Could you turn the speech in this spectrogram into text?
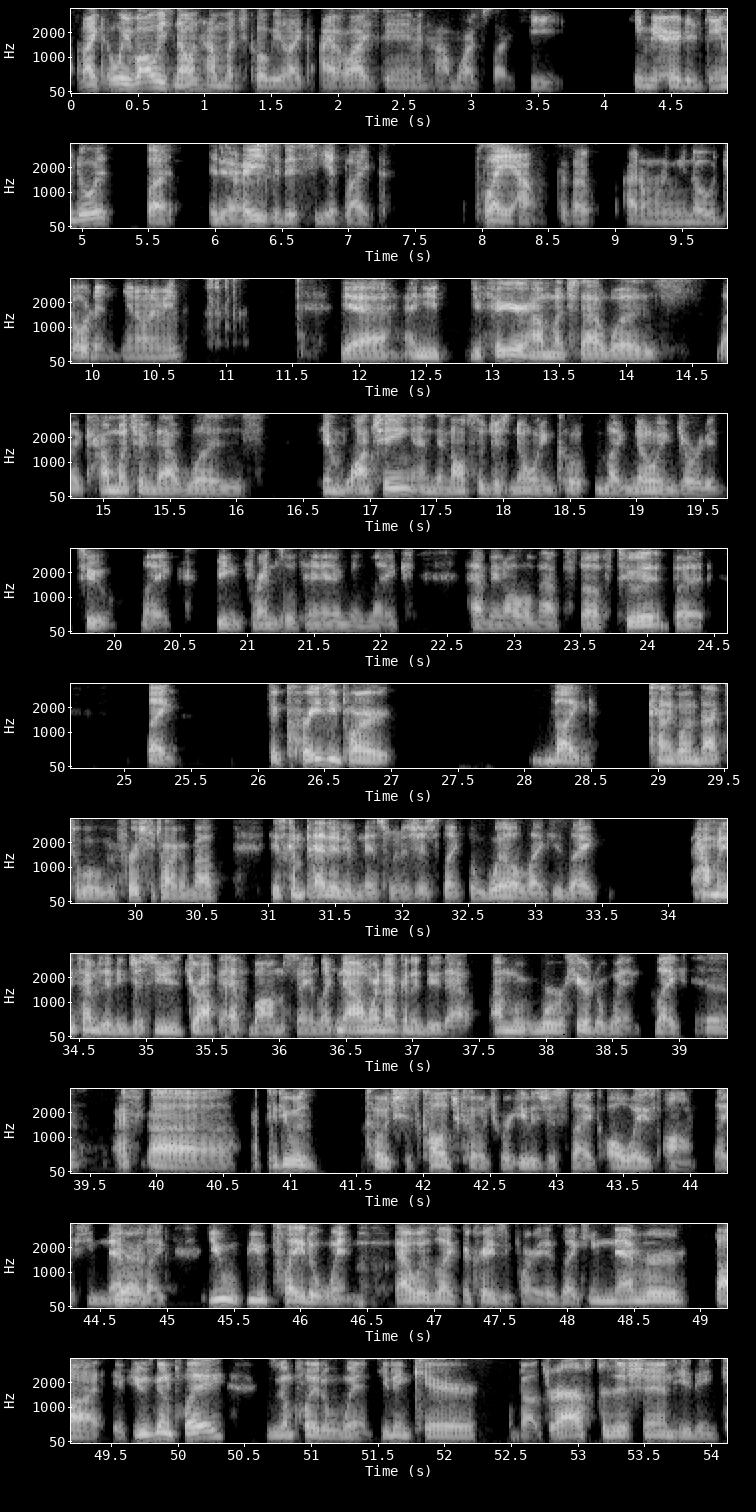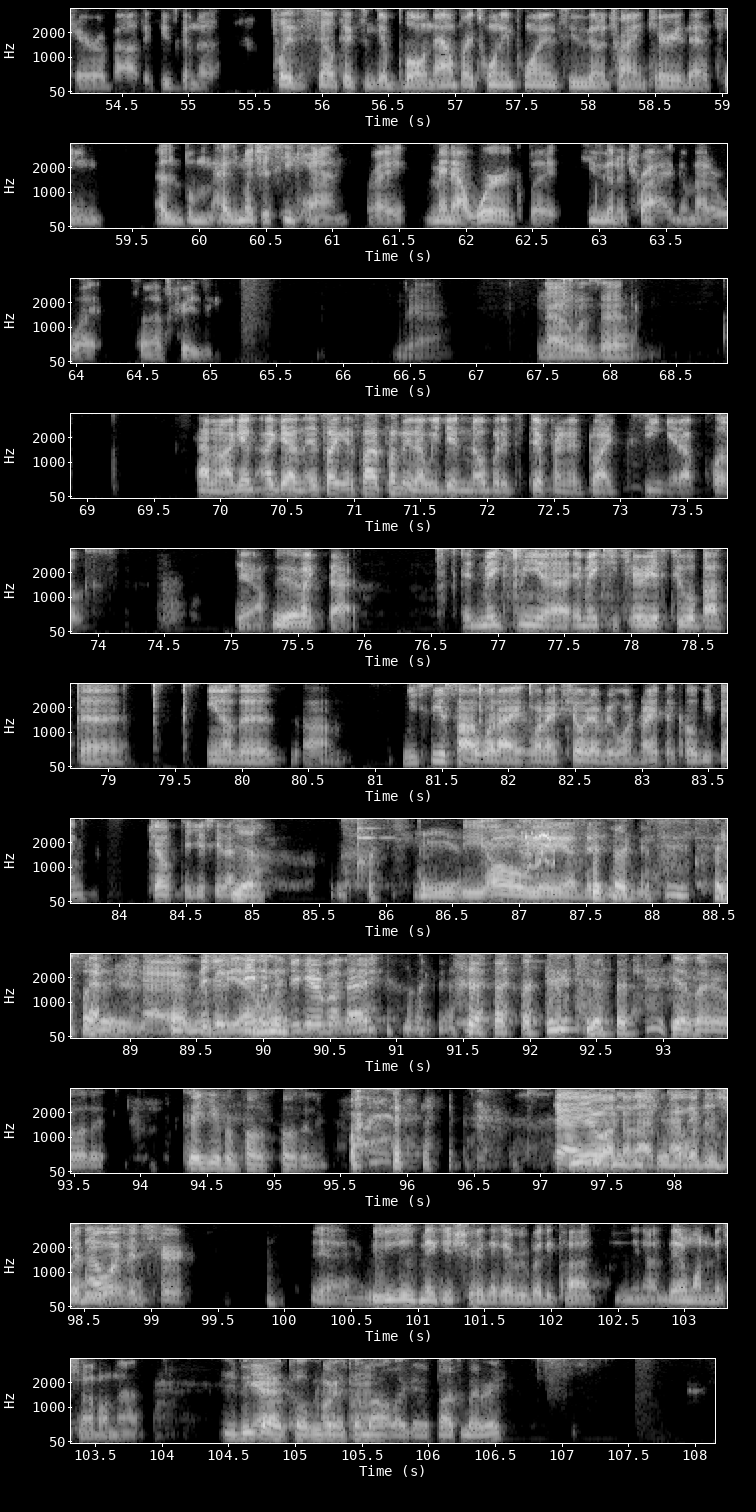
like we've always known how much kobe like idolized him and how much like he he mirrored his game to it but it's Yeah. crazy to see it like play out because i i don't really know jordan you know what i mean Yeah, and you you figure how much that was like how much of that was him watching and then also just knowing Co- like knowing Jordan too, like being friends with him and like having all of that stuff to it, but like the crazy part like kind of going back to what we first were talking about, his competitiveness was just like the will like he's like how many times did he just use drop f bombs saying like no we're not going to do that. I'm we're here to win. Like Yeah. I uh I think it was coach his college coach where he was just like always on. Like he never Yeah. like you you play to win. That was like the crazy part. Is like he never thought if he was gonna play he was gonna play to win. He didn't care about draft position. He didn't care about if he's gonna play the Celtics and get blown out by 20 points. He's gonna try and carry that team as as much as he can right? May not work but he's gonna try no matter what. So that's crazy. Yeah. No it was uh i don't know. Again again it's like it's not something that we didn't know but it's different. It's like seeing it up close. Yeah Yeah. like that. It makes me uh it makes you curious too about the you know the um you, you saw what I what I showed everyone, right? The Kobe thing. Joe, did you see that? yeah. The, oh yeah yeah the, I fucking Yeah, yeah. Did you- Yeah, Steven, did you hear about Steven, yes, I heard about it. Thank you for post posting it. Yeah, You're you're welcome. making I, I wasn't sure. I wasn't sure. yeah, you're just making sure that everybody caught. You know, they don't want to miss out on that. You think Yeah, uh, Kobe's gonna come not. out like a documentary?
